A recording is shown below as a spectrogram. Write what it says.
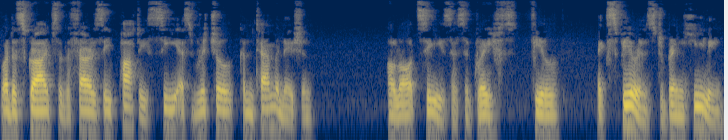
What the scribes of the Pharisee party see as ritual contamination, our Lord sees as a grace filled experience to bring healing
